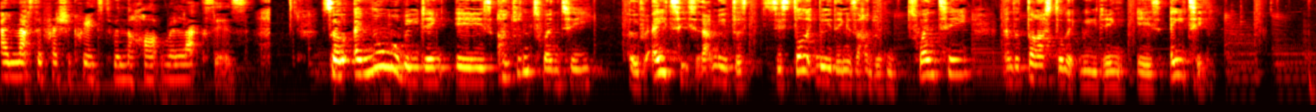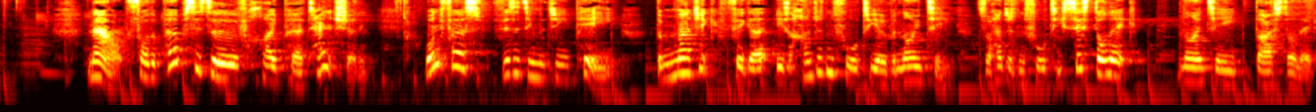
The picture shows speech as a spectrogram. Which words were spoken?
and that's the pressure created when the heart relaxes. So a normal reading is 120 over 80, so that means the systolic reading is 120 and the diastolic reading is 80. Now, for the purposes of hypertension, when first visiting the GP, the magic figure is 140 over 90. So 140 systolic, 90 diastolic.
